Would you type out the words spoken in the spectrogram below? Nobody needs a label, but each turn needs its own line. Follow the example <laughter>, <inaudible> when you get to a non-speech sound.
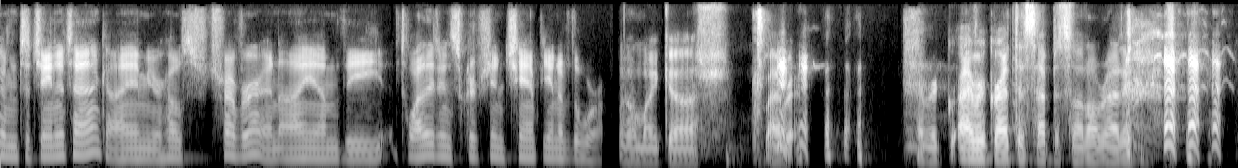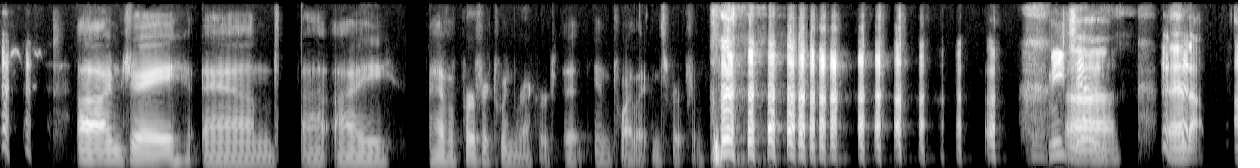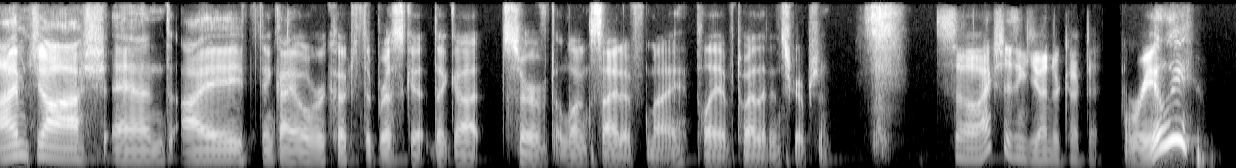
Welcome to Chain Attack. I am your host, Trevor, and I am the Twilight Inscription champion of the world.
Oh my gosh. I, re- <laughs> I, reg- I regret this episode already. <laughs>
uh, I'm Jay, and uh, I have a perfect win record at, in Twilight Inscription. <laughs>
Me too.
Uh, and I'm Josh, and I think I overcooked the brisket that got served alongside of my play of Twilight Inscription.
so I actually think you undercooked it.
Really?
